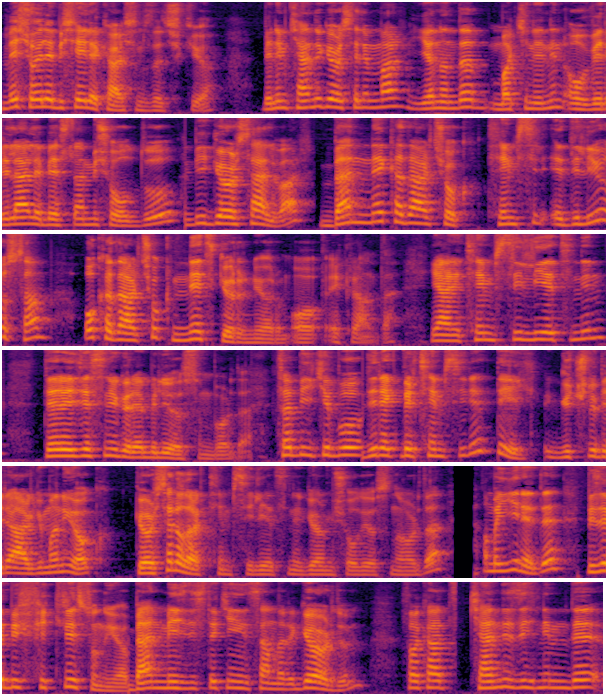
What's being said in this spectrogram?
ve şöyle bir şeyle karşımıza çıkıyor. Benim kendi görselim var. Yanında makinenin o verilerle beslenmiş olduğu bir görsel var. Ben ne kadar çok temsil ediliyorsam o kadar çok net görünüyorum o ekranda. Yani temsiliyetinin derecesini görebiliyorsun burada. Tabii ki bu direkt bir temsiliyet değil. Güçlü bir argümanı yok görsel olarak temsiliyetini görmüş oluyorsun orada. Ama yine de bize bir fikri sunuyor. Ben meclisteki insanları gördüm. Fakat kendi zihnimde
